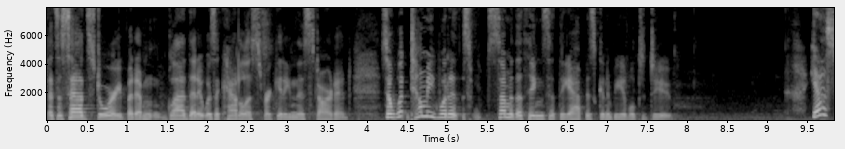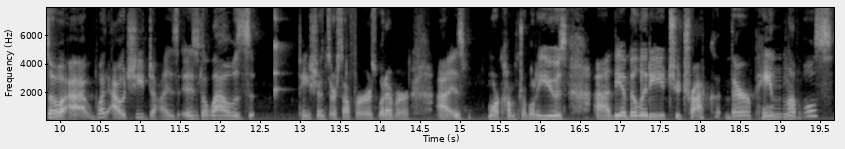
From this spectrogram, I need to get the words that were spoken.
that's a sad story, but I'm glad that it was a catalyst for getting this started. So, what? Tell me what are some of the things that the app is going to be able to do. Yeah. So, uh, what Ouchie does is it allows patients or sufferers, whatever uh, is more comfortable to use, uh, the ability to track their pain levels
